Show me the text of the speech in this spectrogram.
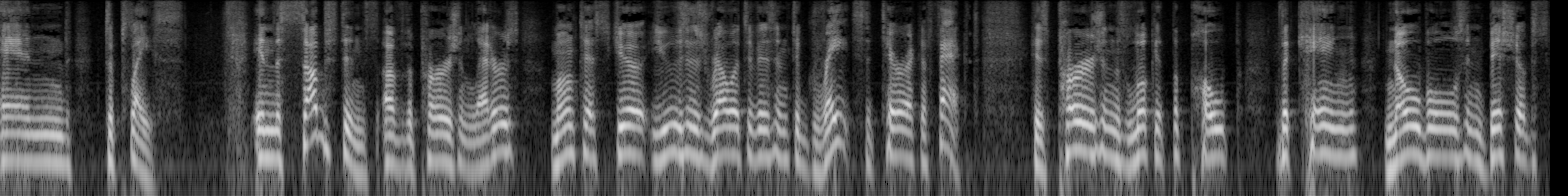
and to place. In the substance of the Persian letters, Montesquieu uses relativism to great satiric effect. His Persians look at the Pope, the king, nobles, and bishops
